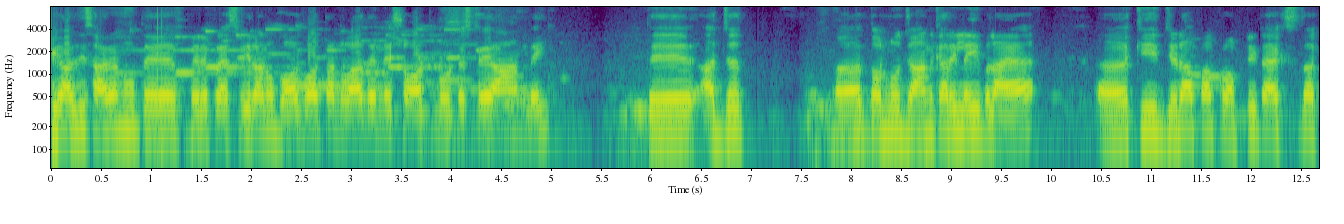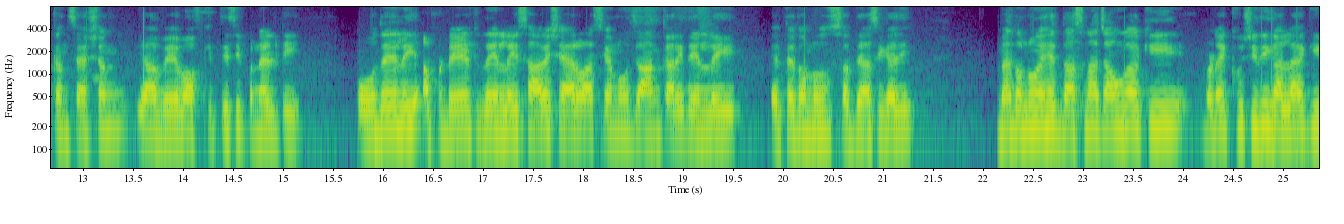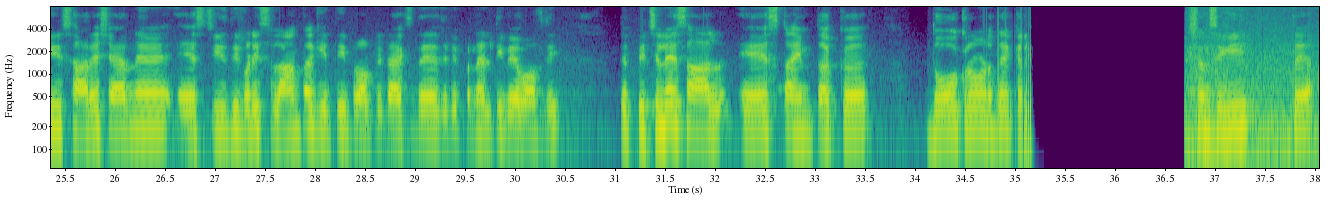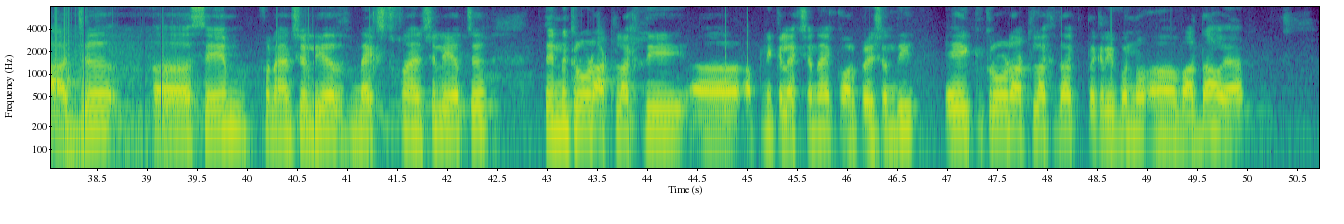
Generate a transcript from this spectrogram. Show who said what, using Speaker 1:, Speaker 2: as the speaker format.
Speaker 1: ਸਤਿ ਜੀ ਸਾਰਿਆਂ ਨੂੰ ਤੇ ਮੇਰੇ ਪ੍ਰੈਸ ਵੀਰਾਂ ਨੂੰ ਬਹੁਤ-ਬਹੁਤ ਧੰਨਵਾਦ ਇੰਨੇ ਸ਼ਾਰਟ ਨੋਟਿਸ ਤੇ ਆਉਣ ਲਈ। ਤੇ ਅੱਜ ਤੁਹਾਨੂੰ ਜਾਣਕਾਰੀ ਲਈ ਬੁਲਾਇਆ ਕਿ ਜਿਹੜਾ ਆਪਾਂ ਪ੍ਰਾਪਰਟੀ ਟੈਕਸ ਦਾ ਕੰਸੈਸ਼ਨ ਜਾਂ ਵੇਵ ਆਫ ਕੀਤੀ ਸੀ ਪੈਨਲਟੀ ਉਹਦੇ ਲਈ ਅਪਡੇਟ ਦੇਣ ਲਈ ਸਾਰੇ ਸ਼ਹਿਰ ਵਾਸੀਆਂ ਨੂੰ ਜਾਣਕਾਰੀ ਦੇਣ ਲਈ ਇੱਥੇ ਤੁਹਾਨੂੰ ਸੱਦਿਆ ਸੀਗਾ ਜੀ। ਮੈਂ ਤੁਹਾਨੂੰ ਇਹ ਦੱਸਣਾ ਚਾਹੂੰਗਾ ਕਿ ਬੜੇ ਖੁਸ਼ੀ ਦੀ ਗੱਲ ਹੈ ਕਿ ਸਾਰੇ ਸ਼ਹਿਰ ਨੇ ਇਸ ਚੀਜ਼ ਦੀ ਬੜੀ ਸਲਾਹਤਾ ਕੀਤੀ ਪ੍ਰਾਪਰਟੀ ਟੈਕਸ ਦੇ ਜਿਹੜੀ ਪੈਨਲਟੀ ਵੇਵ ਆਫ ਦੀ। ਤੇ ਪਿਛਲੇ ਸਾਲ ਇਸ ਟਾਈਮ ਤੱਕ 2 ਕਰੋੜ ਦੇ ਕਰੀਬ ਐਕਸ਼ਨ ਸੀਗੀ ਤੇ ਅੱਜ same financial year next financial year ਚ 3 ਕਰੋੜ 8 ਲੱਖ ਦੀ ਆਪਣੀ ਕਲੈਕਸ਼ਨ ਹੈ ਕਾਰਪੋਰੇਸ਼ਨ ਦੀ। ਇਹ 1 ਕਰੋੜ 8 ਲੱਖ ਦਾ ਤਕਰੀਬਨ ਵਾਧਾ ਹੋਇਆ।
